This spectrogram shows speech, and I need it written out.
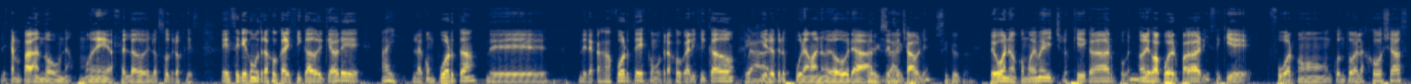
le están pagando unas monedas al lado de los otros que es- eh, sería como trabajo calificado, el que abre, ay, la compuerta de, de la caja fuerte es como trabajo calificado Claro. y el otro es pura mano de obra Exacto. desechable. Sí, total. Pero bueno, como Emmerich los quiere cagar porque no les va a poder pagar y se quiere fugar con, con todas las joyas,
